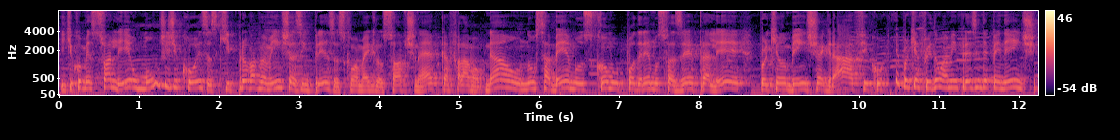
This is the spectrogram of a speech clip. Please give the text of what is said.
e que começou a ler um monte de coisas que provavelmente as empresas como a Microsoft na época falavam: "Não, não sabemos como poderemos fazer para ler, porque o ambiente é gráfico e porque a Freedom é uma empresa independente".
